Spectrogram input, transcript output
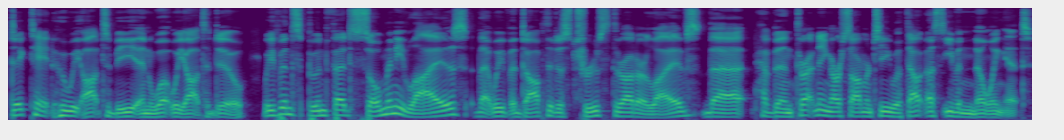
dictate who we ought to be and what we ought to do. We've been spoon fed so many lies that we've adopted as truths throughout our lives that have been threatening our sovereignty without us even knowing it.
